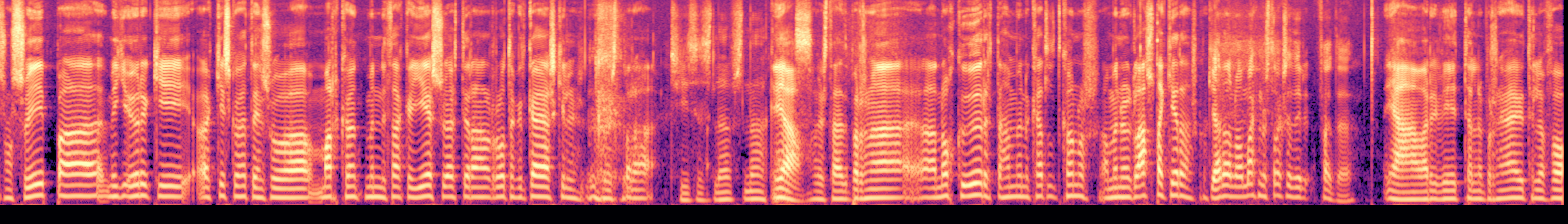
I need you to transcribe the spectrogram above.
svona svipa mikið öryggi að giska á þetta eins og að Mark Hunt munni þakka Jésu eftir að hann róta einhvern gæja skilur þú veist bara, Jesus loves knockouts. Já, þú veist, það er bara svona að nokkuð örygt að hann muni kalla út Conor. Hann örugglega alltaf gera það, sko. Gerða hann á Magnús strax eftir fætið Já, hann var í viðtalinu bara svona, ég til að fá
